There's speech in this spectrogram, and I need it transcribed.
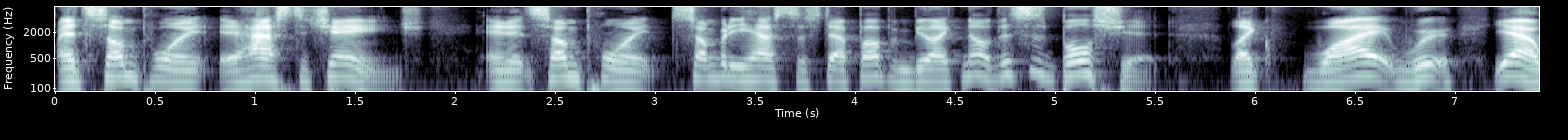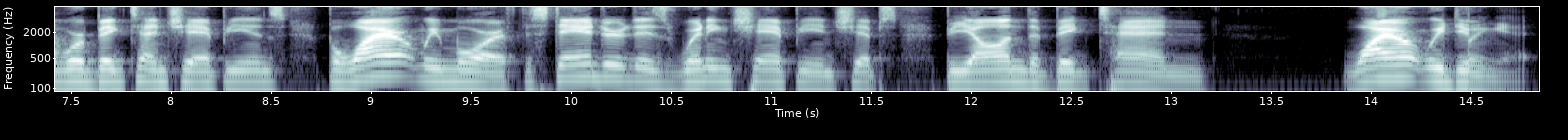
at some point, it has to change. And at some point, somebody has to step up and be like, no, this is bullshit. Like, why we're yeah, we're Big Ten champions, but why aren't we more? If the standard is winning championships beyond the Big Ten, why aren't we doing it?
